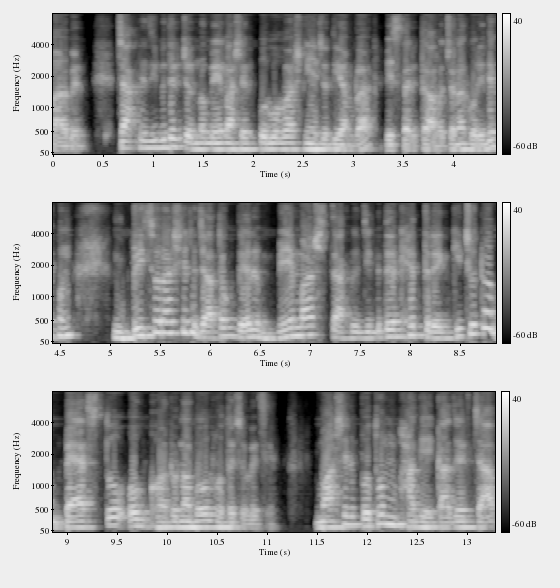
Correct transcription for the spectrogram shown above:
পারবেন। চাকরিজীবীদের জন্য মে মাসের পূর্বাভাস নিয়ে যদি আমরা বিস্তারিত আলোচনা করি, দেখুন রাশির জাতকদের মে মাস চাকরিজীবীদের ক্ষেত্রে কিছুটা ব্যস্ত ও ঘটনাবহুল হতে চলেছে। মাসের প্রথম ভাগে কাজের চাপ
